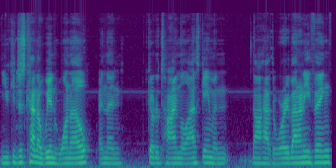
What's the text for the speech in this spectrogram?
you can just kind of win 1-0 and then go to time the last game and not have to worry about anything.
